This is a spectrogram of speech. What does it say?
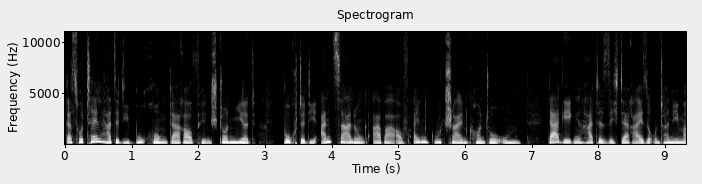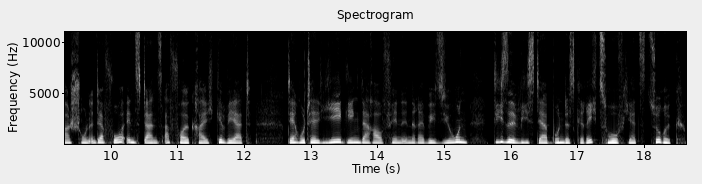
Das Hotel hatte die Buchung daraufhin storniert, buchte die Anzahlung aber auf ein Gutscheinkonto um. Dagegen hatte sich der Reiseunternehmer schon in der Vorinstanz erfolgreich gewehrt. Der Hotelier ging daraufhin in Revision, diese wies der Bundesgerichtshof jetzt zurück.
